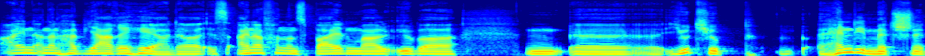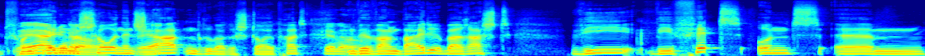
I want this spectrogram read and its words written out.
eineinhalb Jahre her, da ist einer von uns beiden mal über einen äh, YouTube-Handy-Mitschnitt von Ja, irgendeiner genau. Show in den Ja. Staaten drüber gestolpert. Genau. Und wir waren beide überrascht, wie, wie fit und ähm,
